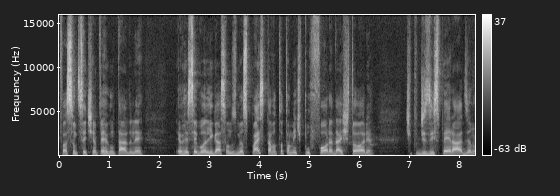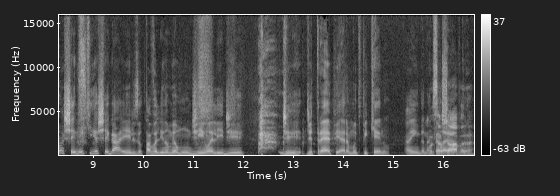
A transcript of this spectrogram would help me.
pro assunto que você tinha perguntado, né? Eu recebo uma ligação dos meus pais, que estavam totalmente por fora da história, tipo, desesperados. Eu não achei nem que ia chegar a eles. Eu tava ali no meu mundinho ali de, de, de trap, era muito pequeno ainda naquela achava, época. né?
